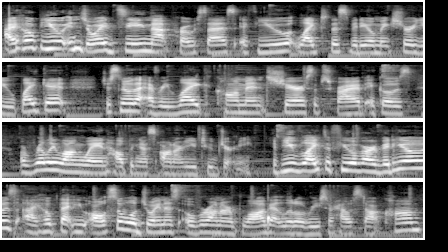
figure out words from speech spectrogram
I hope you enjoyed seeing that process. If you liked this video, make sure you like it. Just know that every like, comment, share, subscribe, it goes a really long way in helping us on our YouTube journey. If you've liked a few of our videos, I hope that you also will join us over on our blog at littlereesorhouse.com.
